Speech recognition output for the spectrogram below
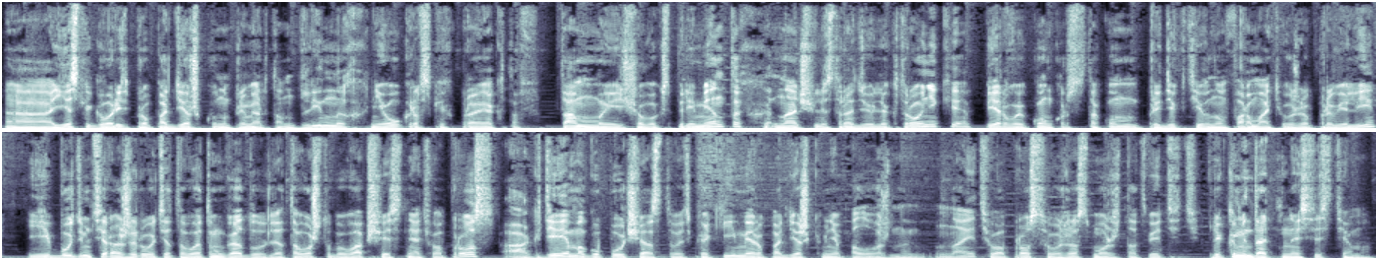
А, если говорить про поддержку, например, там длинных неокровских проектов, там мы еще в экспериментах начали с радиоэлектроники. Первый конкурс в таком предиктивном формате уже провели. И будем тиражировать это в этом году для того, чтобы вообще снять вопрос, а где я могу поучаствовать, какие меры поддержки мне положены. На эти вопросы уже сможет ответить рекомендательная система.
